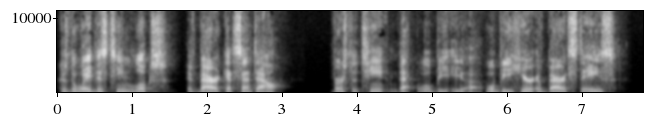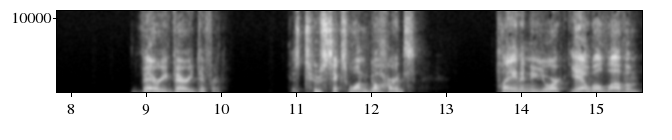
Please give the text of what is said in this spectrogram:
Because the way this team looks, if Barrett gets sent out versus the team that will be uh, will be here if Barrett stays, very, very different. Because two six one guards playing in New York, yeah, we'll love them.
